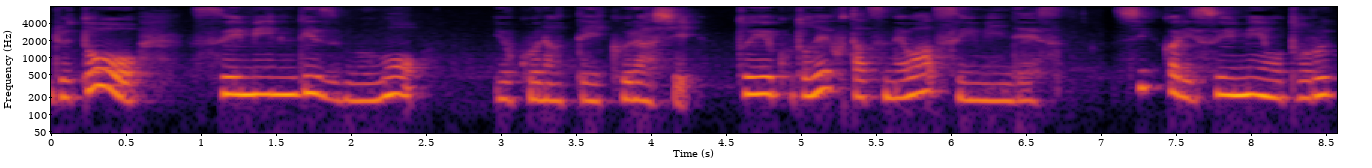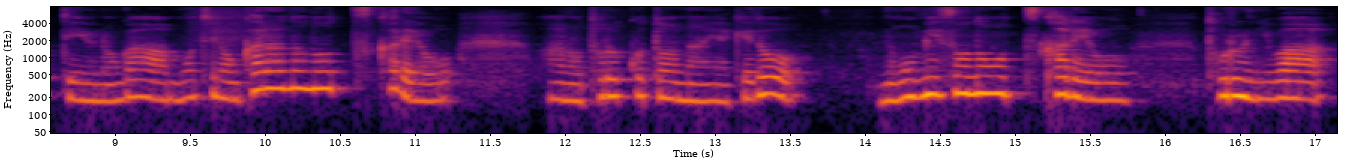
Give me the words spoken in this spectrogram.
ると睡眠リズムも良くなっていくらしい。ということで2つ目は睡眠です。しっかり睡眠をとるっていうのがもちろん体の疲れをあの取ることなんやけど脳みその疲れを取るには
